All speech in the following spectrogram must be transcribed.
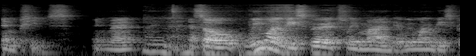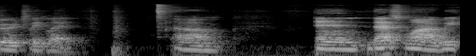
and peace. Amen. Amen. And so we want to be spiritually minded. We want to be spiritually led. Um, and that's why we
